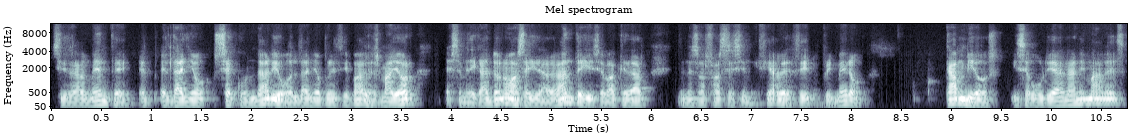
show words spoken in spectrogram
si realmente el, daño secundario o el daño principal es mayor, ese medicamento no va a seguir adelante y se va a quedar en esas fases iniciales. Es decir, primero, cambios y seguridad en animales,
